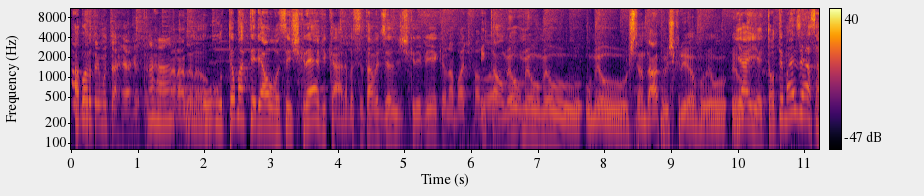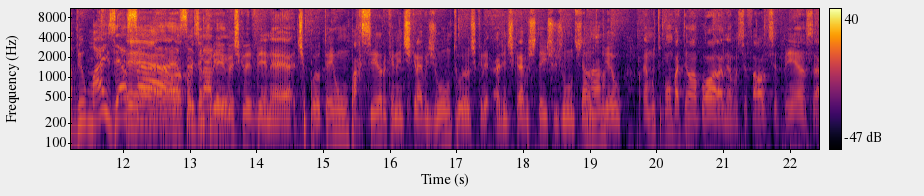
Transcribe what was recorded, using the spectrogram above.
Agora- não tem muita regra também, não tá nada, não. O, o teu material você escreve, cara? Você tava dizendo de escrever, que o Nabote falou. Então, o meu, o meu, o meu, o meu stand-up eu escrevo. Eu, eu, E aí? Então tem mais essa, abriu mais essa. É, é uma essa coisa incrível aí. escrever, né? É, Tipo, eu tenho um parceiro que a gente escreve junto, eu escre- a gente escreve os textos juntos, tanto Aham. que eu. É muito bom bater uma bola, né? Você falar o que você pensa,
